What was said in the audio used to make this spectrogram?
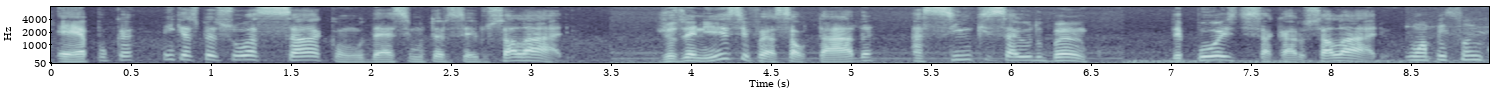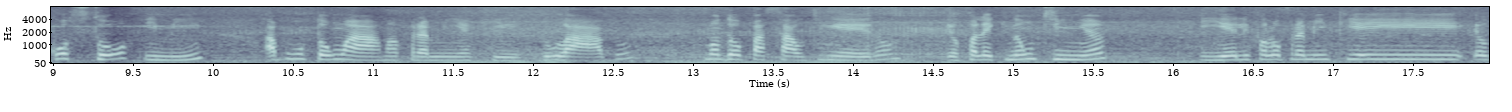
época em que as pessoas sacam o 13º salário. Josenice foi assaltada assim que saiu do banco, depois de sacar o salário. Uma pessoa encostou em mim, apontou uma arma para mim aqui do lado mandou passar o dinheiro. Eu falei que não tinha e ele falou para mim que eu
